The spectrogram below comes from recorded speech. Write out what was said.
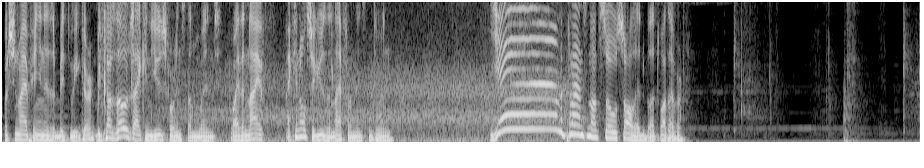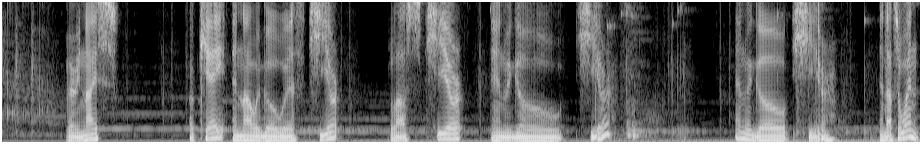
Which in my opinion is a bit weaker. Because those I can use for instant wind. Why the knife? I can also use the knife for an instant win. Yeah, the plan's not so solid, but whatever. Very nice. Okay, and now we go with here. Plus here. And we go here. And we go here. And that's a win.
